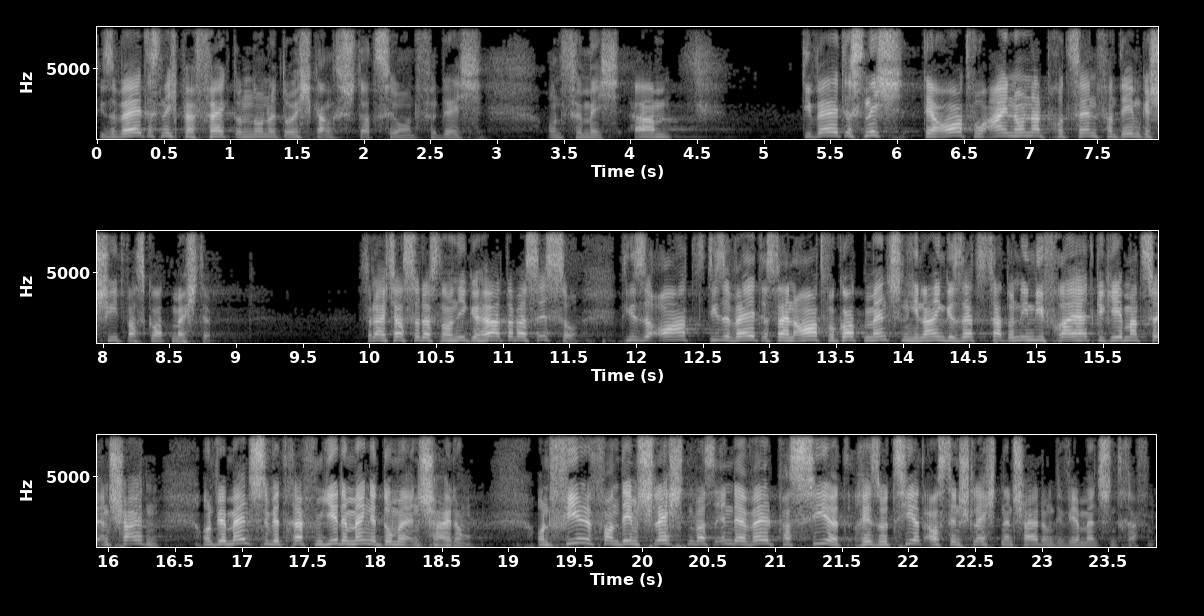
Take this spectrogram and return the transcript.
Diese Welt ist nicht perfekt und nur eine Durchgangsstation für dich und für mich. Ähm, die Welt ist nicht der Ort, wo 100 Prozent von dem geschieht, was Gott möchte. Vielleicht hast du das noch nie gehört, aber es ist so. Diese Ort, diese Welt ist ein Ort, wo Gott Menschen hineingesetzt hat und ihnen die Freiheit gegeben hat zu entscheiden. Und wir Menschen, wir treffen jede Menge dumme Entscheidungen. Und viel von dem Schlechten, was in der Welt passiert, resultiert aus den schlechten Entscheidungen, die wir Menschen treffen.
